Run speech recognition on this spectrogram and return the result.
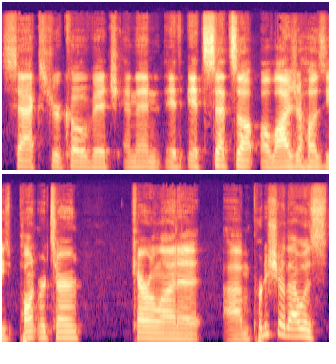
sacks Jurkovec, and then it, it sets up Alijah Huzzie's punt return. Carolina, I'm pretty sure that was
